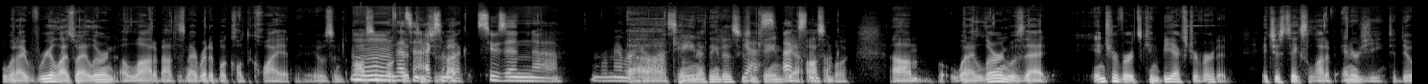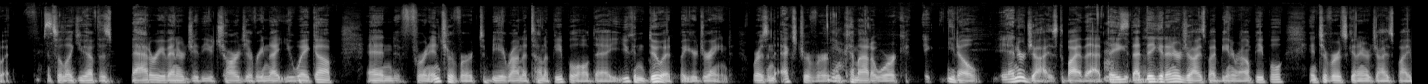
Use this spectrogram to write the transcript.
what I realized, what I learned a lot about this, and I read a book called Quiet. It was an awesome mm, book. That's that an excellent about, book. Susan, uh, remember her uh, Cain, I think it is. Susan yes, Cain. Yeah, awesome book. book. Um, but what I learned was that introverts can be extroverted. It just takes a lot of energy to do it. And so, like, you have this battery of energy that you charge every night you wake up. And for an introvert to be around a ton of people all day, you can do it, but you're drained. Whereas an extrovert yeah. will come out of work, you know, energized by that. They that they get energized by being around people. Introverts get energized by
